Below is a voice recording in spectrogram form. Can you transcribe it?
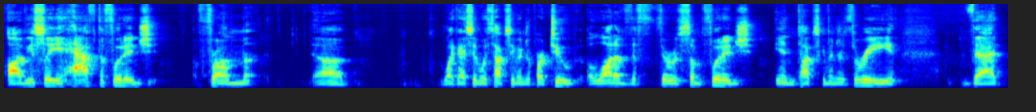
obviously, half the footage from, uh, like I said, with Toxic Avenger Part Two, a lot of the there was some footage in Toxic Avenger Three that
